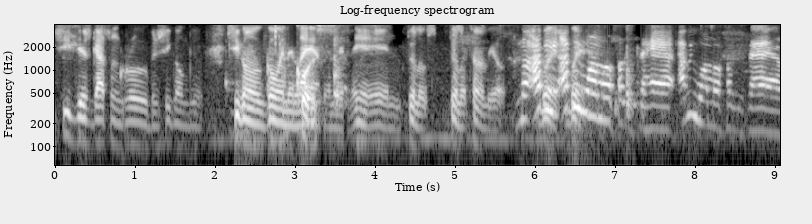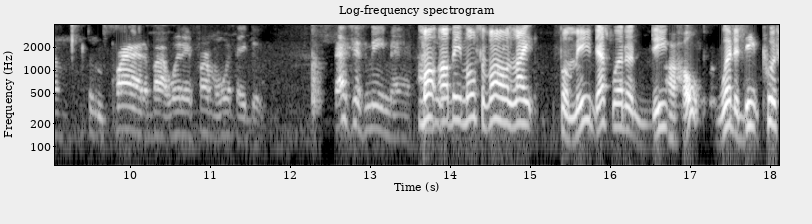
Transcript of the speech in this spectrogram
she just got some groove, and she gonna go, she gonna go in and Of laugh and, and, and fill her fill her tummy up. No, I be But- I be but- one motherfuckers to have I be one motherfuckers to have some pride about where they from and what they do. That's just me, man. I Mo- do- I mean, most of all, like for me, that's where the deep I hope. where the deep push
